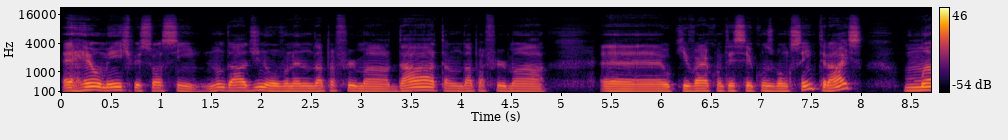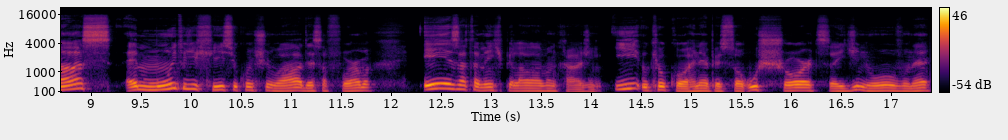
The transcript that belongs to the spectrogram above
É realmente, pessoal, assim, não dá de novo, né? Não dá para afirmar data, não dá para afirmar é, o que vai acontecer com os bancos centrais, mas é muito difícil continuar dessa forma exatamente pela alavancagem. E o que ocorre, né, pessoal? Os shorts aí de novo, né?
